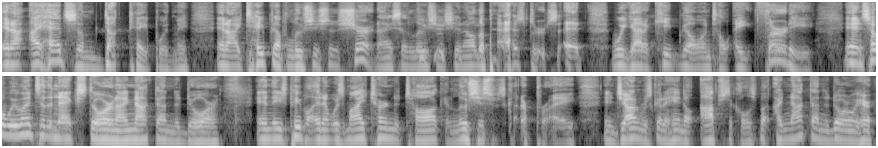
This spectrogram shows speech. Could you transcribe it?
and I, I, had some duct tape with me and I taped up Lucius's shirt and I said, Lucius, you know, the pastor said we got to keep going till 8:30. And so we went to the next door and I knocked on the door and these people and it was my turn to talk and Lucius was gonna pray and John was gonna handle obstacles, but I knocked on the door and we hear.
